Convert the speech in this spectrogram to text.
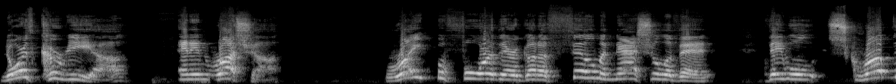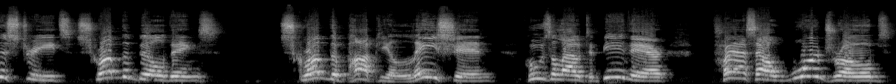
North Korea, and in Russia, right before they're going to film a national event, they will scrub the streets, scrub the buildings, scrub the population who's allowed to be there, pass out wardrobes,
